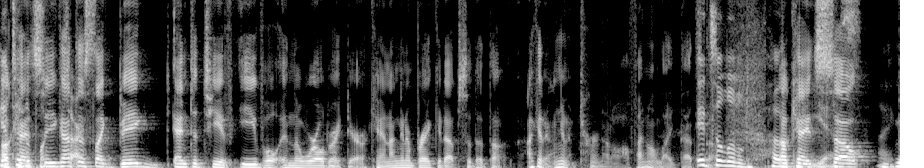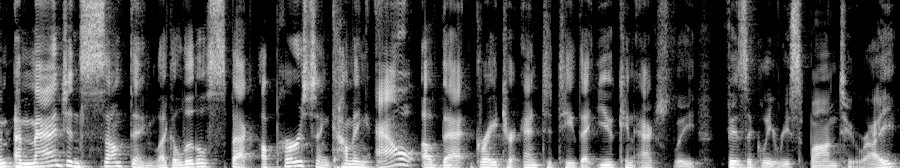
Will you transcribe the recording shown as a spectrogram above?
to okay, so point. you got Sorry. this like big entity of evil in the world right there. Okay, and I'm gonna break it up so that the I got I'm gonna turn it off. I don't like that It's stuff. a little hokey, Okay, yes, so m- imagine something like a little speck, a person coming out of that greater entity that you can actually physically respond to, right?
